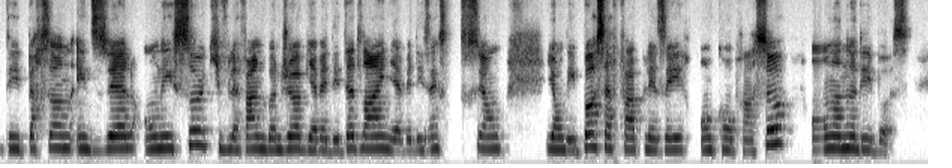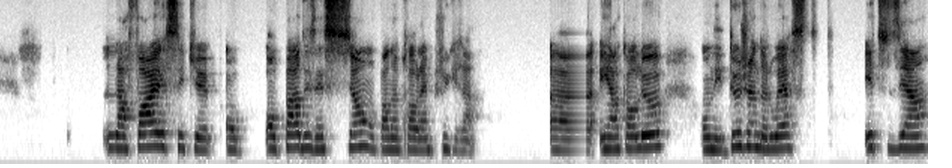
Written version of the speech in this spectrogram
des personnes individuelles. On est sûr qu'ils voulaient faire une bonne job. Il y avait des deadlines, il y avait des instructions, ils ont des boss à faire plaisir. On comprend ça. On en a des boss. L'affaire, c'est qu'on on parle des institutions, on parle d'un problème plus grand. Euh, et encore là, on est deux jeunes de l'Ouest, étudiants,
